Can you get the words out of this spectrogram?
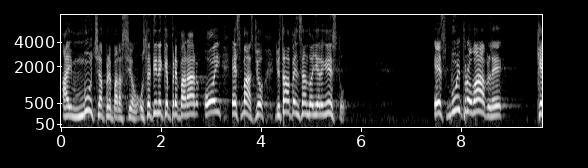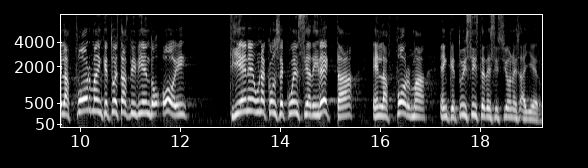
hay mucha preparación. Usted tiene que preparar hoy. Es más, yo, yo estaba pensando ayer en esto. Es muy probable que la forma en que tú estás viviendo hoy tiene una consecuencia directa en la forma en que tú hiciste decisiones ayer.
